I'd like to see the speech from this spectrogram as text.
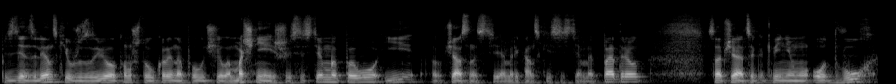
Президент Зеленский уже заявил о том, что Украина получила мощнейшие системы ПВО и, в частности, американские системы Patriot. Сообщается как минимум о двух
